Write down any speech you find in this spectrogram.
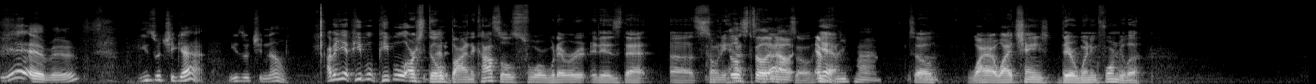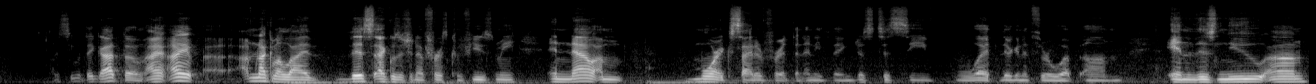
yeah, man. Use what you got. Use what you know. I mean, yeah, people people are still buying the consoles for whatever it is that uh, Sony Still has to put out. out So every yeah, time. so why why change their winning formula? Let's see what they got though. I I I'm not gonna lie. This acquisition at first confused me, and now I'm more excited for it than anything, just to see what they're gonna throw up um in this new um,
